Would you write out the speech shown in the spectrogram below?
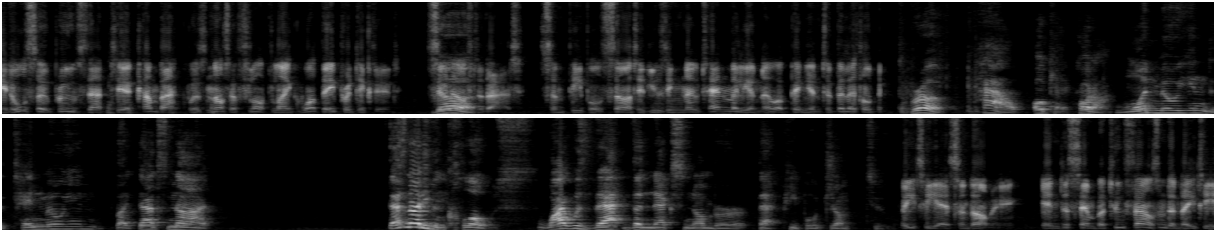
It also proves that Tear comeback was not a flop like what they predicted. Soon Duh. after that, some people started using no 10 million no opinion to belittle. Bro, how? Okay, hold on. 1 million to 10 million? Like, that's not. That's not even close. Why was that the next number that people jumped to? BTS and ARMY. In December 2018,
